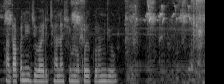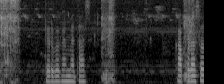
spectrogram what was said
आता आपण ही ज्वारी छान अशी मोकळी करून घेऊ. तर बघा मी आता कापड असं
